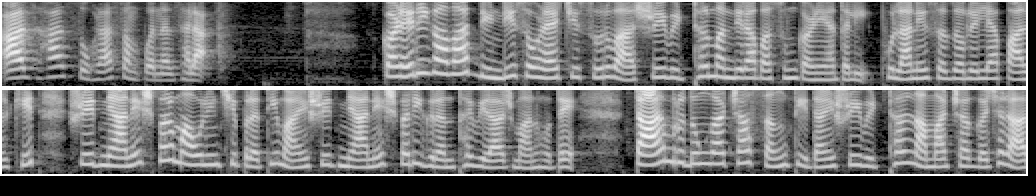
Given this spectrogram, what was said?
आज हा सोहळा संपन्न झाला. कणेरी गावात दिंडी सोहळ्याची सुरुवात श्री विठ्ठल मंदिरापासून करण्यात आली. फुलाने सजवलेल्या पालखीत श्री ज्ञानेश्वर माऊलींची प्रतिमा आणि श्री ज्ञानेश्वरी ग्रंथ विराजमान होते. टाळ मृदुंगाच्या संगतीत आणि श्री विठ्ठल नामाच्या गजरात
